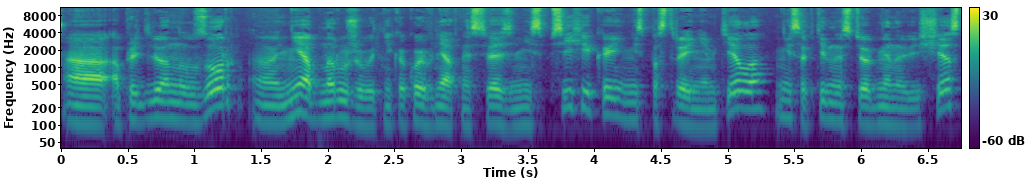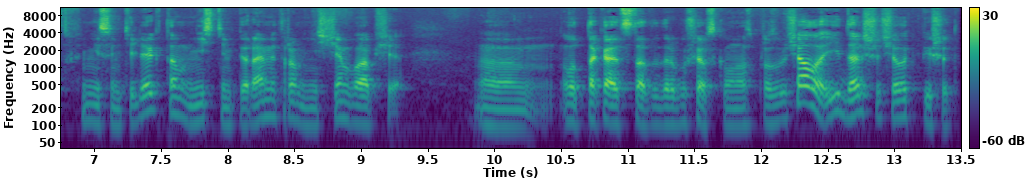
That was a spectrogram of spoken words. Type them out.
определенный узор не обнаруживает никакой внятной связи ни с психикой, ни с построением тела, ни с активностью обмена веществ, ни с интеллектом, ни с темпераметром, ни с чем вообще – вот такая цитата Дробышевского у нас прозвучала, и дальше человек пишет,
